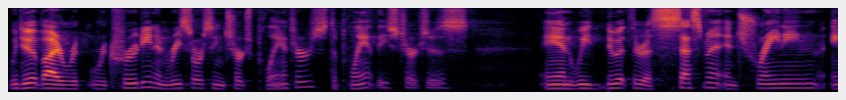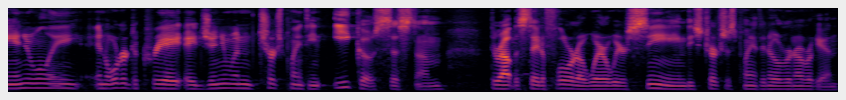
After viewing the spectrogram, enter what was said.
We do it by re- recruiting and resourcing church planters to plant these churches. And we do it through assessment and training annually in order to create a genuine church planting ecosystem throughout the state of Florida where we're seeing these churches planted over and over again.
